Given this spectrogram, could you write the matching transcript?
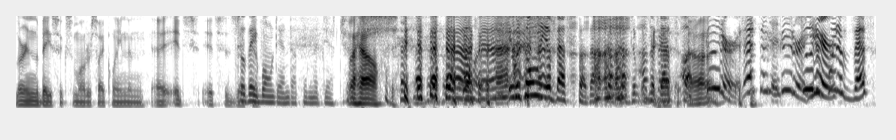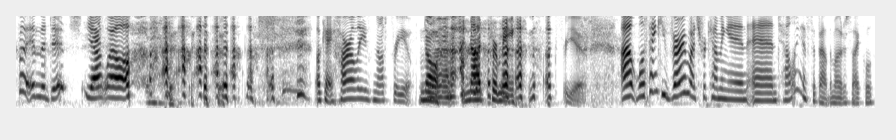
Learn the basics of motorcycling, and uh, it's it's So they won't end up in the ditch. Well, it was only a Vespa. That's what it was. It was a Vespa. scooter. That's a scooter. You put a Vespa in the ditch? Yeah. Well. okay, Harley's not for you. No, not for me. not for you. Uh, well, thank you very much for coming in and telling us about the Motorcycle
